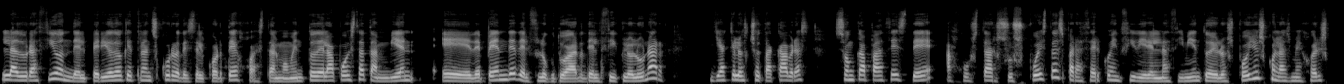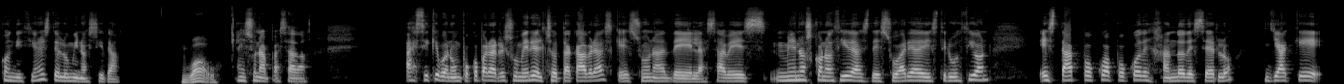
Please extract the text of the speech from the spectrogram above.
La duración del periodo que transcurre desde el cortejo hasta el momento de la puesta también eh, depende del fluctuar del ciclo lunar, ya que los chotacabras son capaces de ajustar sus puestas para hacer coincidir el nacimiento de los pollos con las mejores condiciones de luminosidad. Wow. Es una pasada. Así que bueno, un poco para resumir, el chotacabras, que es una de las aves menos conocidas de su área de distribución, está poco a poco dejando de serlo, ya que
